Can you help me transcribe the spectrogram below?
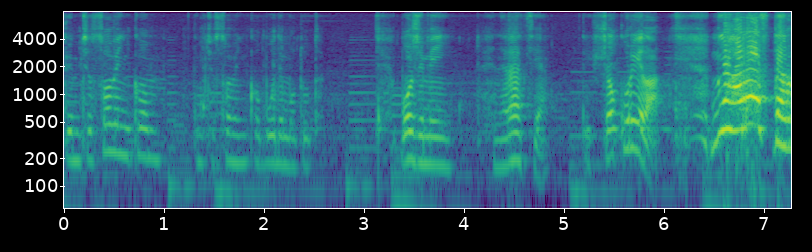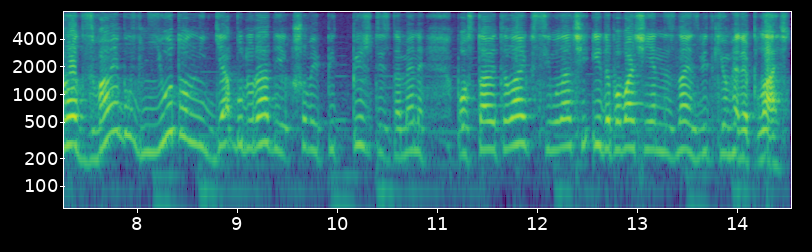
тимчасовенько. Тимчасовенько будемо тут. Боже мій, генерація. Ти що курила? Ну гаразд, народ, з вами був Ньютон, я буду радий, якщо ви підпишетесь на мене, поставите лайк, всім удачі і до побачення, я не знаю звідки у мене плащ.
